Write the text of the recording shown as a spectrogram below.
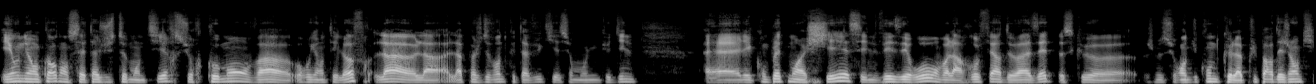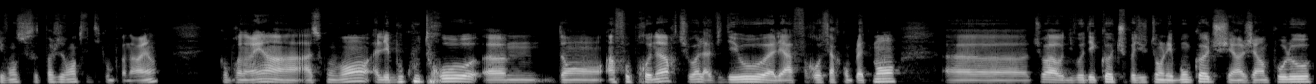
Et on est encore dans cet ajustement de tir sur comment on va orienter l'offre. Là, euh, la, la, page de vente que tu as vue qui est sur mon LinkedIn, elle est complètement à chier. C'est une V0. On va la refaire de A à Z parce que je me suis rendu compte que la plupart des gens qui vont sur cette page de vente, ils comprennent rien comprennent rien à, ce qu'on vend. Elle est beaucoup trop euh, dans infopreneur, tu vois. La vidéo, elle est à refaire complètement. Euh, tu vois, au niveau des coachs, je suis pas du tout dans les bons coachs. J'ai un, j'ai un polo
